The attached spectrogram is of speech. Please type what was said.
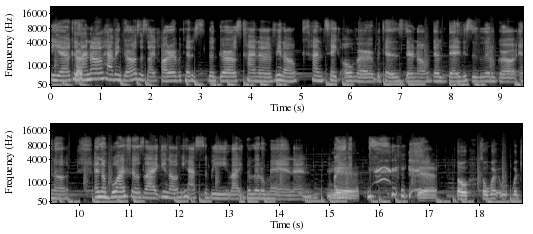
Yeah, because I know having girls is like harder because the girls kind of, you know, kind of take over because they're no, their daddy. This is a little girl, and a and the boy feels like you know he has to be like the little man, and yeah, yeah. So, so what, what,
